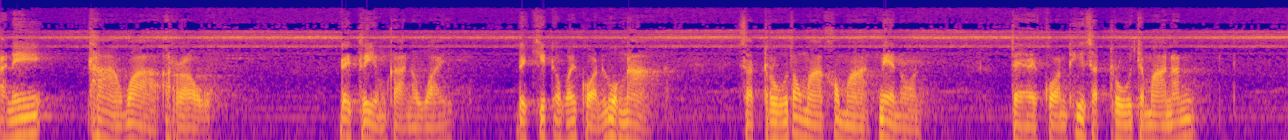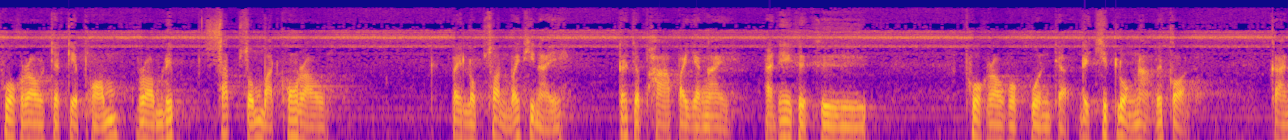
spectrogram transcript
อันนี้ ถ้าว่าเราได้เตรียมการเอาไว้ ได้คิดเอาไว้ก่อนล่วงหน้าศัตรูต้องมาเข้ามาแน่นอน แต่ก่อนที่ศัตรูจะมานั้น พวกเราจะเก็บหอมรอมริบทรัพย์สมบัติของเรา ไปหลบซ่อนไว้ที่ไหน แล้วจะพาไปยังไง อันนี้ก็คือ พวกเราก็ควรจะได้คิดล่วงหน้าไว้ก่อน การ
